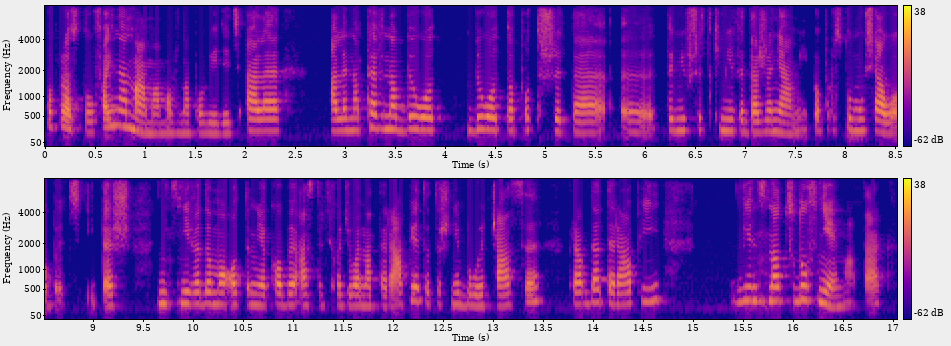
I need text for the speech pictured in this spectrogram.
po prostu fajna mama, można powiedzieć, ale, ale na pewno było było to podszyte y, tymi wszystkimi wydarzeniami. Po prostu musiało być. I też nic nie wiadomo o tym, jakoby Astrid chodziła na terapię, to też nie były czasy, prawda, terapii, więc no cudów nie ma, tak?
